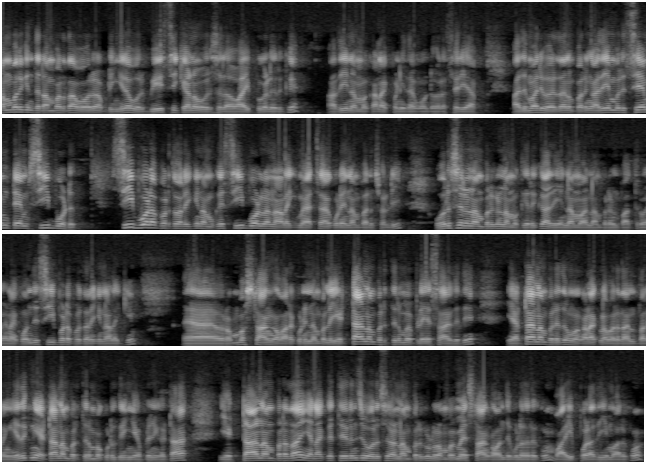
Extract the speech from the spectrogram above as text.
நம்பருக்கு இந்த நம்பர் தான் வரும் அப்படிங்கிற ஒரு பேசிக்கான ஒரு சில வாய்ப்புகள் இருக்குது அதையும் நம்ம கனெக்ட் பண்ணி தான் கொண்டு வரோம் சரியா? அது மாதிரி வருதான்னு பாருங்கள் அதே மாதிரி same time C board C போர்டை பொறுத்த வரைக்கும் நமக்கு சி போர்டில் நாளைக்கு மேட்ச் ஆகக்கூடிய நம்பர்னு சொல்லி ஒரு சில நம்பர்கள் நமக்கு இருக்குது அது என்ன மாதிரி நம்பர்னு பார்த்துருவோம். எனக்கு வந்து சி போர்டை பொறுத்த வரைக்கும் நாளைக்கு ரொம்ப ஸ்ட்ராங்காக வரக்கூடிய நம்பரில் எட்டாம் நம்பர் திரும்ப ப்ளேஸ் ஆகுது. எட்டாம் நம்பர் எது உங்கள் கணக்கில் வருதான்னு பாருங்கள் எதுக்கு எட்டாம் நம்பர் திரும்ப கொடுக்குறீங்க அப்படின்னு கேட்டால் எட்டாம் நம்பர் தான் எனக்கு தெரிஞ்ச ஒரு சில நம்பர்கள் ரொம்பவே ஸ்ட்ராங்காக வந்து இவ்வளோ இருக்கும். வாய்ப்புகள் அதிகமாக இருக்கும்.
